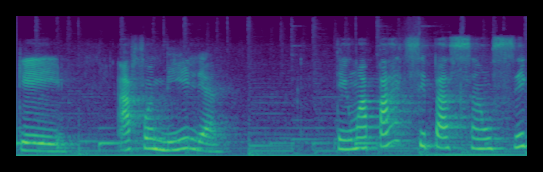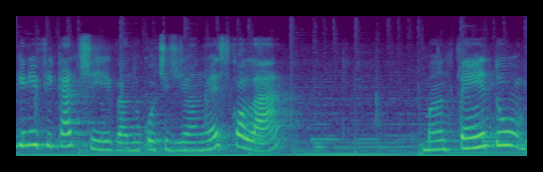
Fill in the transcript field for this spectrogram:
que a família tem uma participação significativa no cotidiano escolar, mantendo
